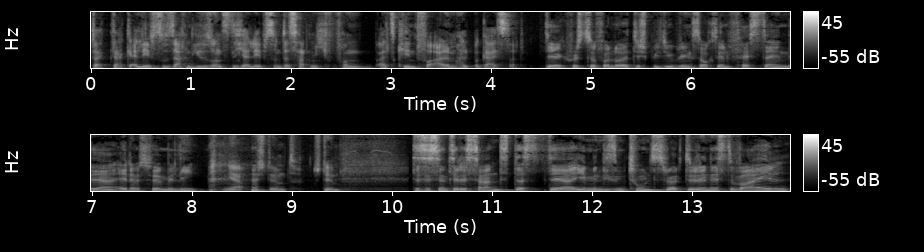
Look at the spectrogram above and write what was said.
da, da, erlebst du Sachen, die du sonst nicht erlebst. Und das hat mich vom, als Kind vor allem halt begeistert. Der Christopher Lloyd, der spielt übrigens auch den Fester in der Adams Family. Ja, stimmt, stimmt. Das ist interessant, dass der eben in diesem Toonstruck drin ist, weil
